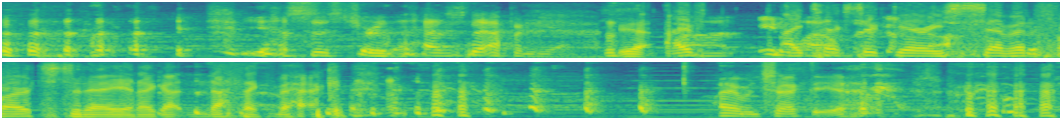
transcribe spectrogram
yes, it's true. That hasn't happened yet. Yeah, I've, Uh, I texted Gary seven farts today, and I got nothing back. I haven't checked it yet.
